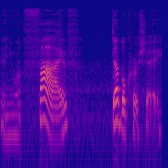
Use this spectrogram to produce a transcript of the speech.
Then you want five double crochet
